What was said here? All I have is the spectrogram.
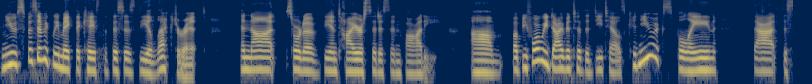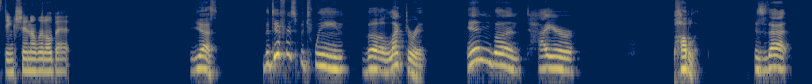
And you specifically make the case that this is the electorate and not sort of the entire citizen body. Um, but before we dive into the details, can you explain that distinction a little bit? Yes. The difference between the electorate and the entire public is that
